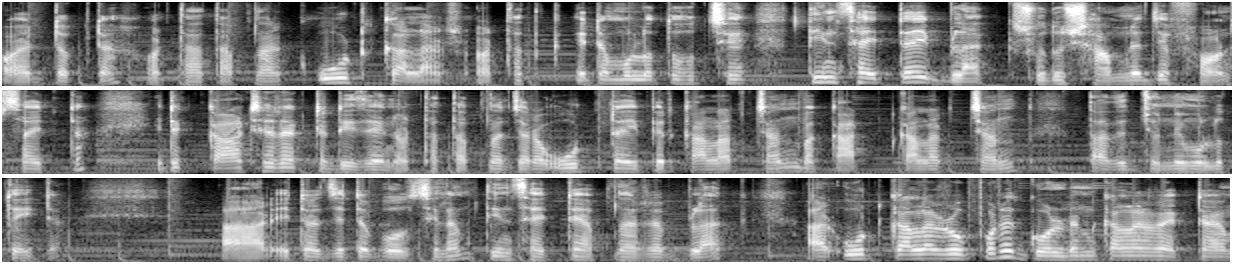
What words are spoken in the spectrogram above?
ওয়ারডপটা অর্থাৎ আপনার উড কালার অর্থাৎ এটা মূলত হচ্ছে তিন সাইডটাই ব্ল্যাক শুধু সামনের যে ফ্রন্ট সাইডটা এটা কাঠের একটা ডিজাইন অর্থাৎ আপনার যারা উড টাইপের কালার চান বা কাঠ কালার চান, তাদের জন্য মূলত এটা। আর এটা যেটা বলছিলাম তিন সাইডটা আপনার ব্ল্যাক আর উড কালারের উপরে গোল্ডেন কালারের একটা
